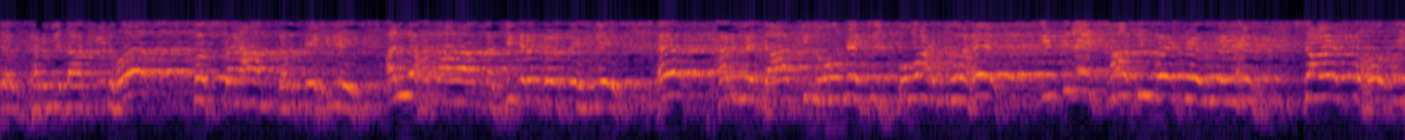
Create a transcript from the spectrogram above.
جب گھر میں داخل ہو تو سلام کرتے ہوئے اللہ تعالیٰ کا ذکر کرتے ہوئے گھر میں داخل ہونے کی دعا جو ہے، اتنے ساتھی بیٹھے ہوئے ہیں، شاید بہت ہی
